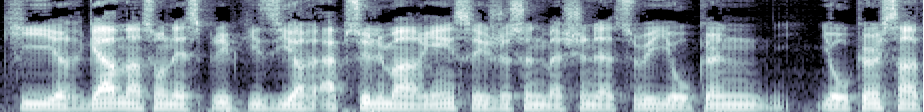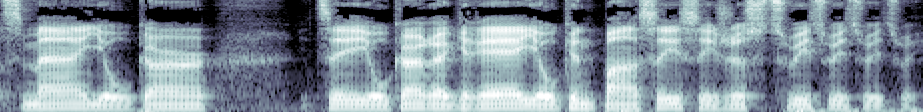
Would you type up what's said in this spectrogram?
qui regarde dans son esprit et qui dit il y a absolument rien, c'est juste une machine à tuer, il y a aucun a aucun sentiment, il y a aucun aucun regret, il y a aucune pensée, c'est juste tuer tuer tuer tuer.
